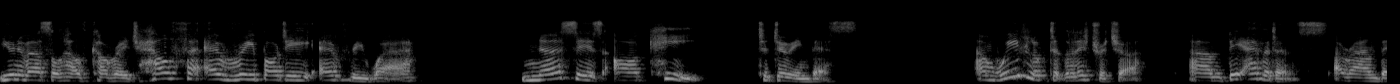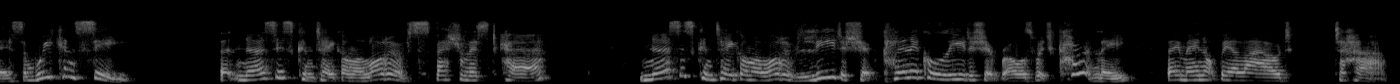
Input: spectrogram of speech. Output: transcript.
universal health coverage, health for everybody everywhere, nurses are key to doing this. And we've looked at the literature, um, the evidence around this, and we can see that nurses can take on a lot of specialist care. Nurses can take on a lot of leadership, clinical leadership roles, which currently they may not be allowed to have.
